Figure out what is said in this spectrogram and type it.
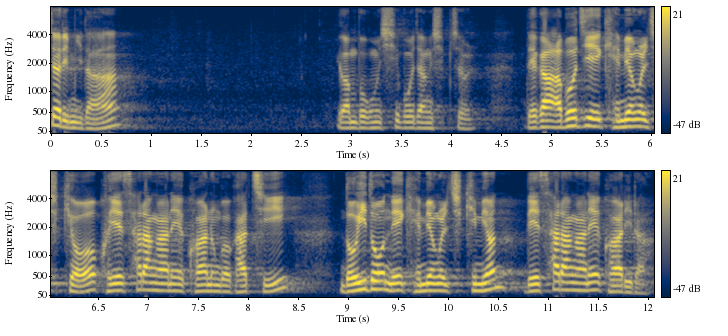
(10절입니다) 요한복음 15장 10절 내가 아버지의 계명을 지켜 그의 사랑 안에 거하는 것 같이 너희도 내 계명을 지키면 내 사랑 안에 거하리라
